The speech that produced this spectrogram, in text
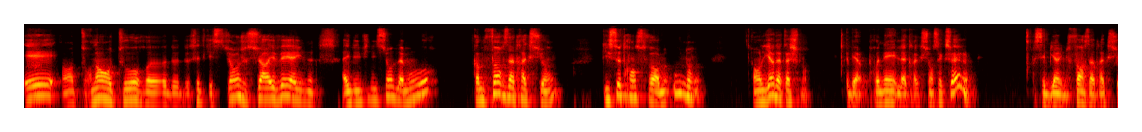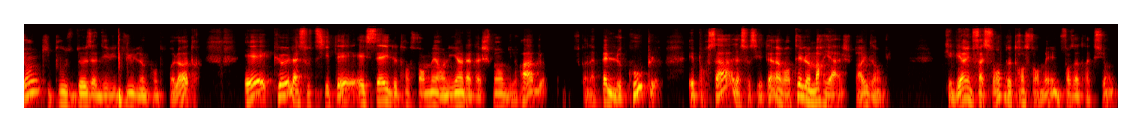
Et en tournant autour euh, de, cette question, je suis arrivé à une, à une définition de l'amour comme force d'attraction qui se transforme ou non en lien d'attachement. Eh bien, prenez l'attraction sexuelle. C'est bien une force d'attraction qui pousse deux individus l'un contre l'autre et que la société essaye de transformer en lien d'attachement durable, ce qu'on appelle le couple. Et pour ça, la société a inventé le mariage, par exemple, qui est bien une façon de transformer une force d'attraction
